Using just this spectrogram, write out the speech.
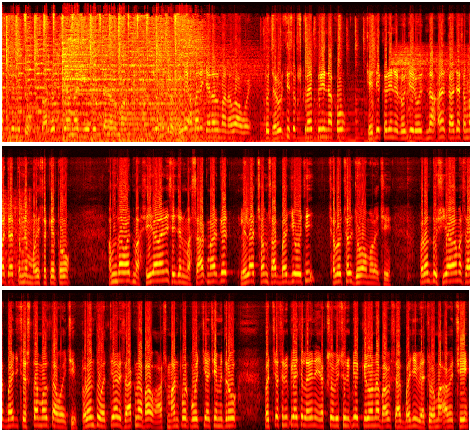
નમસ્તે મિત્રો, સ્વાગત છે અમારી યુટ્યુબ ચેનલમાં. જો મિત્રો તમે અમારી ચેનલમાં નવા હોય, તો જરૂરથી સબસ્ક્રાઇબ કરી નાખો, જેથી કરીને રોજે રોજના અને તાજા સમાચાર તમને મળી શકે તો. અમદાવાદમાં શિયાળાની સિઝનમાં શાક માર્કેટ લીલાછમ શાકભાજીઓથી છલોછલ જોવા મળે છે. પરંતુ શિયાળામાં શાકભાજી સસ્તા મળતા હોય છે. પરંતુ અત્યારે શાકના ભાવ આસમાન પર પહોંચ્યા છે મિત્રો. પચાસ રૂપિયાથી લઈને એકસો વીસ રૂપિયા કિલોના ભાવે શાકભાજી વેચવામાં આવે છે.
